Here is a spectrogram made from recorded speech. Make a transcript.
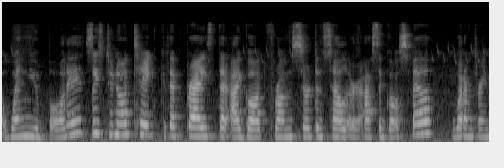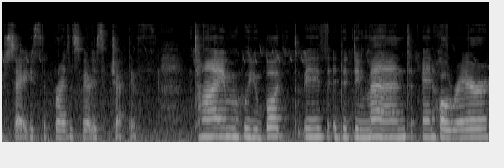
when you bought it. Please do not take the price that i got from certain seller as a gospel. What i'm trying to say is the price is very subjective time who you bought with the demand and how rare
